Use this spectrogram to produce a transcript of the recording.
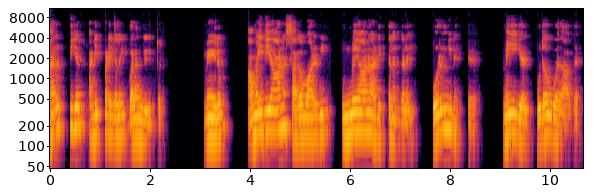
கருத்தியல் அடிப்படைகளை வழங்குகின்றது மேலும் அமைதியான சகவாழ்வின் உண்மையான அடித்தளங்களை ஒருங்கிணைக்க மெய்யியல் உதவுவதாக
